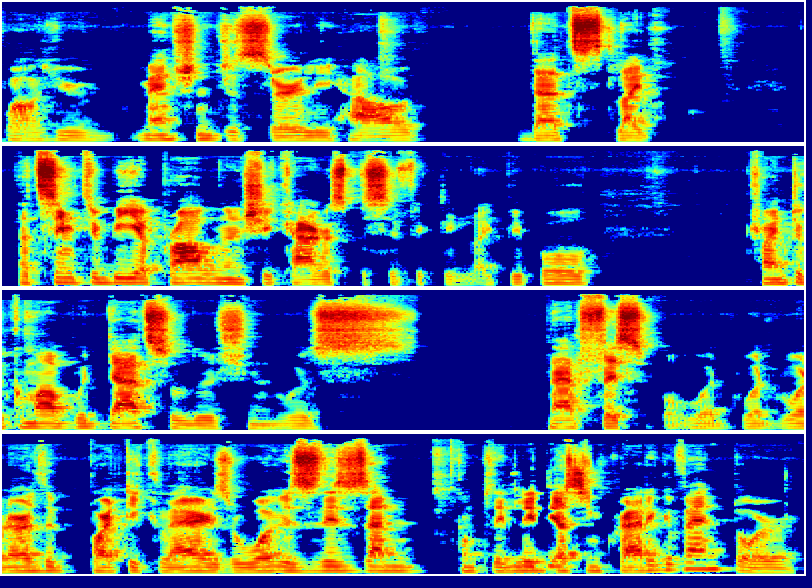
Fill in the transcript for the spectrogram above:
well, you mentioned just early how that's like, that seemed to be a problem in Chicago specifically. Like, people trying to come up with that solution was not feasible. What, what, what are the particularities? Or what is this a completely idiosyncratic event or?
